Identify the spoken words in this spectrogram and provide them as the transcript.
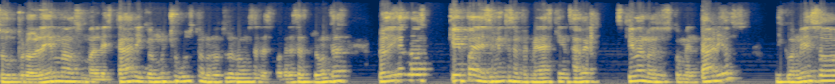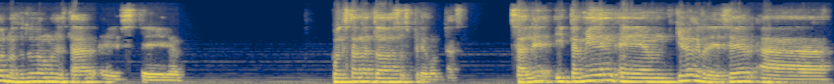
su problema o su malestar y con mucho gusto nosotros vamos a responder esas preguntas. Pero díganos qué padecimientos o enfermedades quieren saber. Escríbanos sus comentarios y con eso nosotros vamos a estar este, contestando a todas sus preguntas. ¿Sale? Y también em, quiero agradecer a,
